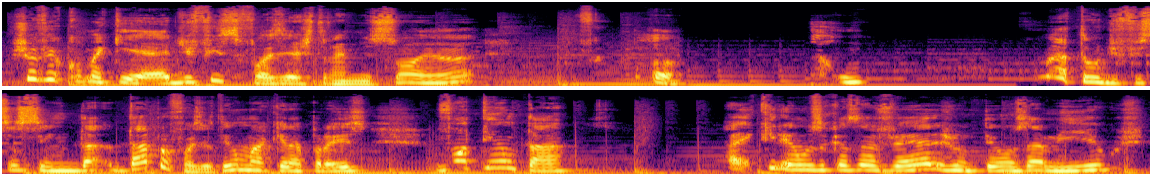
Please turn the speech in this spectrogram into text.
Deixa eu ver como é que é. É difícil fazer as transmissões, né? Pô, não, não é tão difícil assim. Dá, dá pra fazer. Eu tenho máquina para isso. Vou tentar. Aí criamos a Casa Velha, juntei uns amigos.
